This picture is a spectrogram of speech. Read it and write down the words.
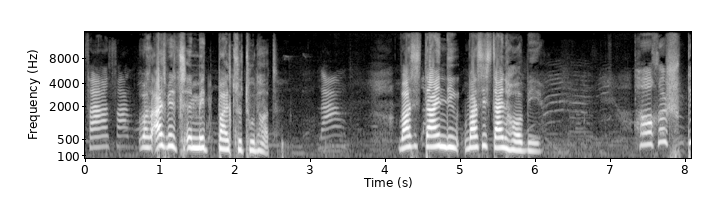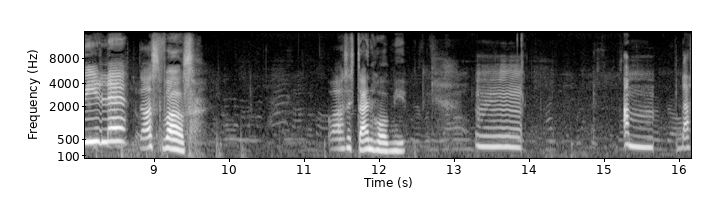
Fahrradfahren. Was alles mit, mit Ball zu tun hat. Was ist dein, Lie- was ist dein Hobby? Horrorspiele. Das war's. Was ist dein Hobby? Mm, am, dass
